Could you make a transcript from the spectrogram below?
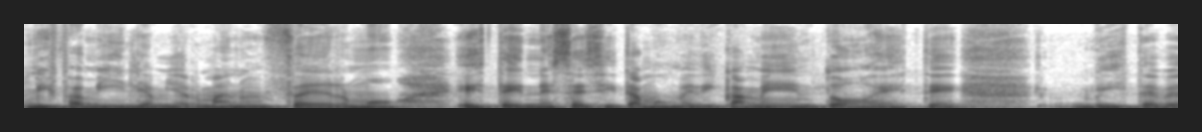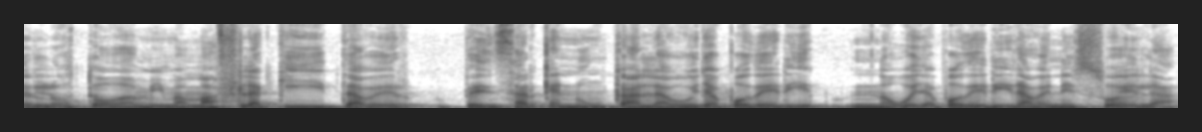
mi familia, mi hermano enfermo, este, necesitamos medicamentos, este, viste, verlos todos, mi mamá flaquita, ver, pensar que nunca la voy a poder ir, no voy a poder ir a Venezuela,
